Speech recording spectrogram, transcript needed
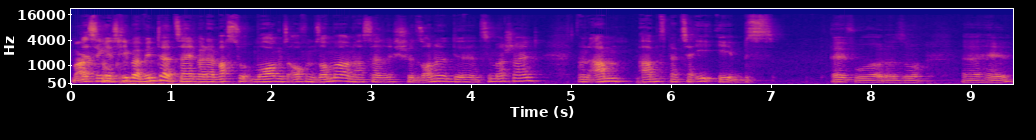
Magst Deswegen du. jetzt lieber Winterzeit, weil dann wachst du morgens auf im Sommer und hast halt richtig schön Sonne, die in dein Zimmer scheint. Und abend, abends bleibt es ja eh, eh bis 11 Uhr oder so äh, hell.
